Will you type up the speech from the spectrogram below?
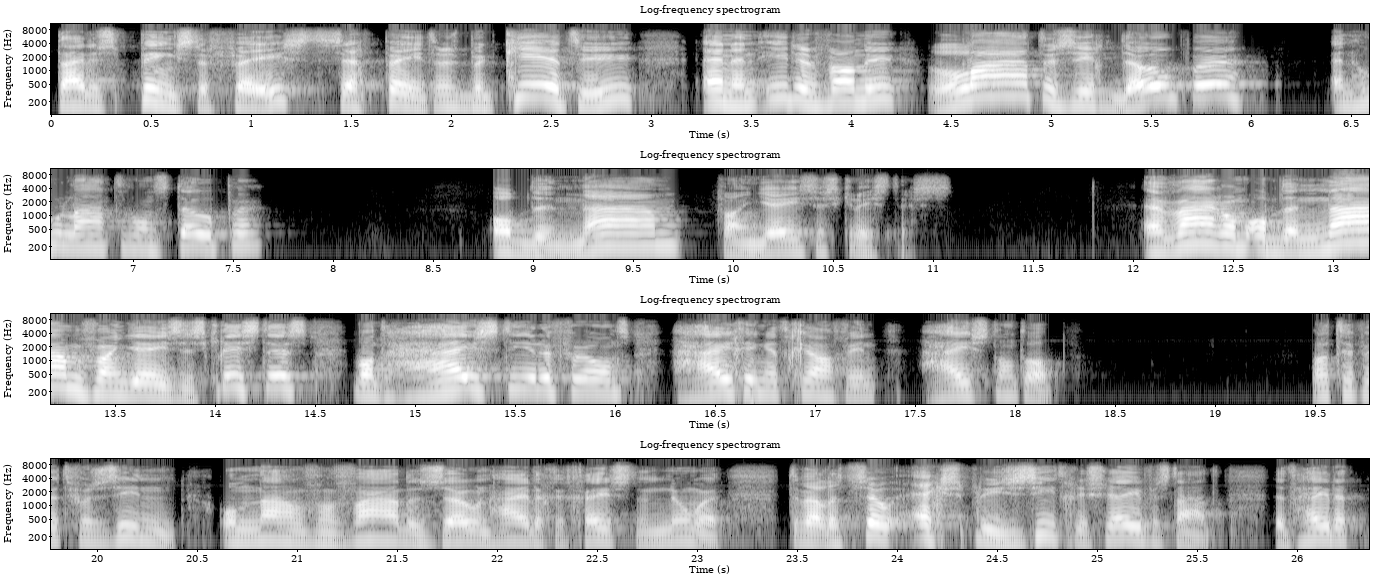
tijdens Pinksterfeest, zegt Petrus, bekeert u en een ieder van u laten zich dopen. En hoe laten we ons dopen? Op de naam van Jezus Christus. En waarom op de naam van Jezus Christus? Want hij stierf voor ons, hij ging het graf in, hij stond op. Wat heb het voor zin om naam van Vader, Zoon, Heilige Geest te noemen, terwijl het zo expliciet geschreven staat. Het hele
